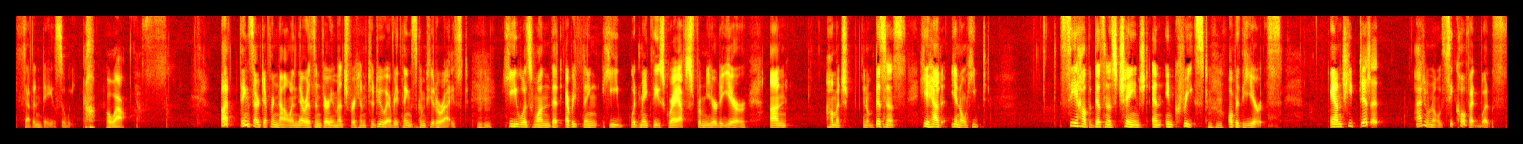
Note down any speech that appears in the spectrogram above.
seven days a week. Oh wow. Yes. But things are different now, and there isn't very much for him to do. Everything's computerized. Mm-hmm. He was one that everything, he would make these graphs from year to year on how much, you know, business he had, you know, he'd see how the business changed and increased mm-hmm. over the years. And he did it, I don't know, see, COVID was,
